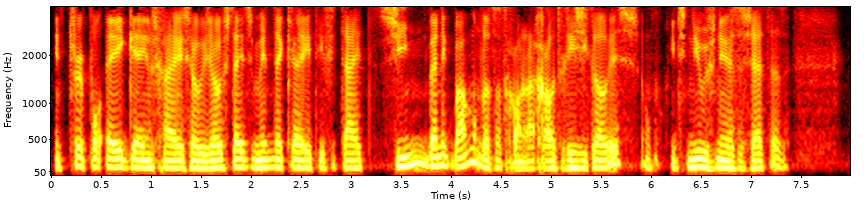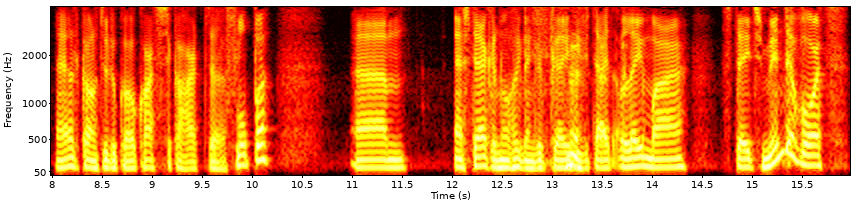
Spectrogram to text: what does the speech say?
in AAA-games ga je sowieso steeds minder creativiteit zien, ben ik bang. Omdat het gewoon een groot risico is om iets nieuws neer te zetten. Dat kan natuurlijk ook hartstikke hard eh, floppen. Ehm, en sterker nog, ik denk dat creativiteit alleen maar steeds minder wordt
